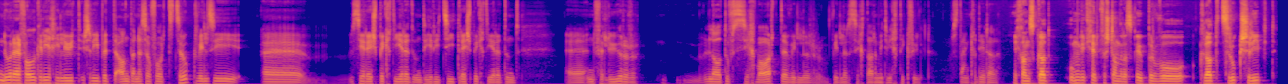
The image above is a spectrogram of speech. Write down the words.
nur erfolgreiche Leute schreiben den anderen sofort zurück, weil sie äh, sie respektieren und ihre Zeit respektieren und äh, ein Verlierer lässt auf sich warten, weil er, weil er sich damit wichtig fühlt. Was denken ihr da? Ich habe es gerade umgekehrt verstanden, dass jemand, der gerade zurückschreibt,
